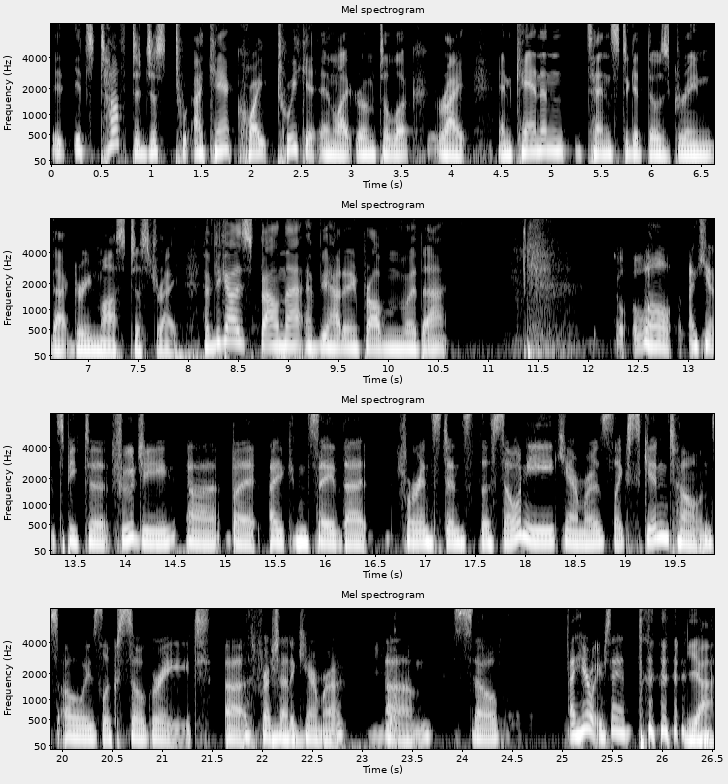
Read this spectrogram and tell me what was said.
It, it's tough to just. Tw- I can't quite tweak it in Lightroom to look right. And Canon tends to get those green, that green moss just right. Have you guys found that? Have you had any problem with that? Well, I can't speak to Fuji, uh, but I can say that, for instance, the Sony cameras, like skin tones, always look so great, uh, fresh out of camera. Yep. Um, so I hear what you're saying. Yeah,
